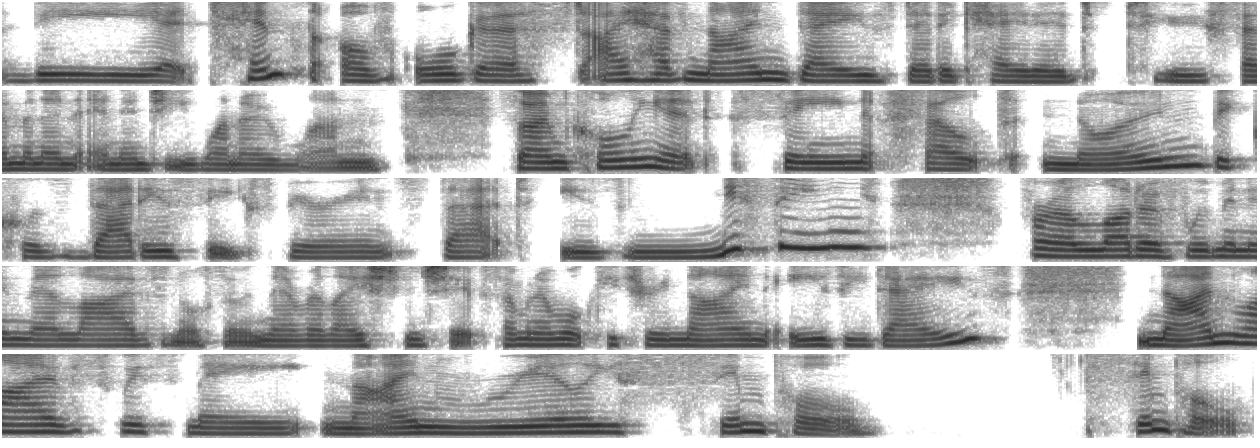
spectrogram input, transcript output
the 10th of August, I have nine days dedicated to Feminine Energy 101. So I'm calling it Seen, Felt, Known because that is the experience that is missing for a lot of women in their lives and also in their relationships. I'm going to walk you through nine easy days, nine lives with me, nine really simple simple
